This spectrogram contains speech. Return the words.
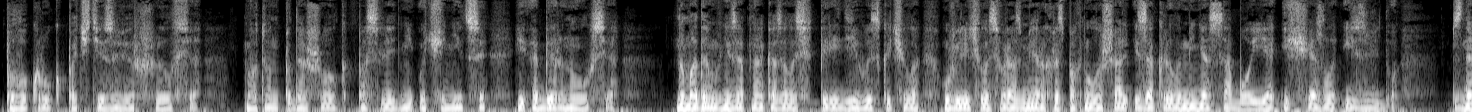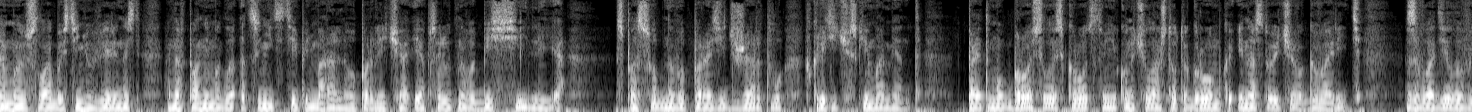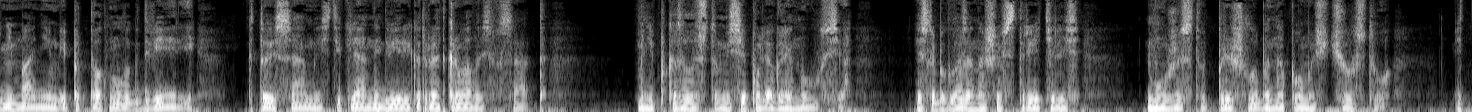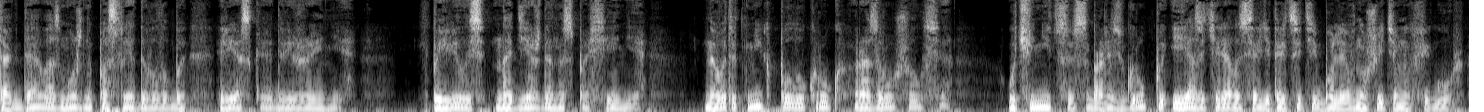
Полукруг почти завершился. Вот он подошел к последней ученице и обернулся — но мадам внезапно оказалась впереди, выскочила, увеличилась в размерах, распахнула шаль и закрыла меня собой. Я исчезла из виду. Зная мою слабость и неуверенность, она вполне могла оценить степень морального паралича и абсолютного бессилия, способного поразить жертву в критический момент. Поэтому бросилась к родственнику, начала что-то громко и настойчиво говорить, завладела вниманием и подтолкнула к двери, к той самой стеклянной двери, которая открывалась в сад. Мне показалось, что месье Поль оглянулся. Если бы глаза наши встретились, мужество пришло бы на помощь чувству, и тогда, возможно, последовало бы резкое движение. Появилась надежда на спасение. Но в этот миг полукруг разрушился. Ученицы собрались в группы, и я затерялась среди тридцати более внушительных фигур.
